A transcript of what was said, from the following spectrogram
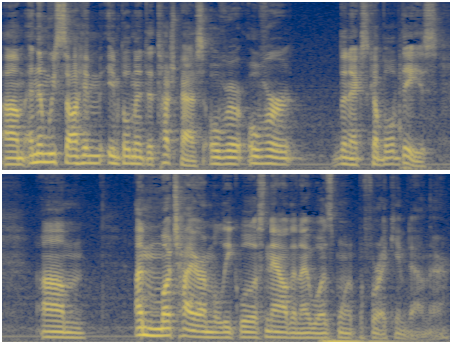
Um, and then we saw him implement the touch pass over over the next couple of days. Um, I'm much higher on Malik Willis now than I was before I came down there.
